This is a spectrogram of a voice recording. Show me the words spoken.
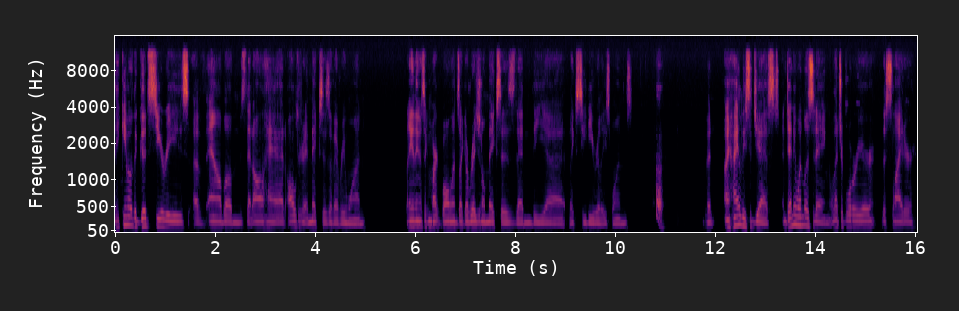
they came out with a good series of albums that all had alternate mixes of every one. Like I think it was like Marc Bolan's like original mixes, then the uh like CD release ones. Huh. But I highly suggest, and to anyone listening, Electric Warrior, The Slider,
